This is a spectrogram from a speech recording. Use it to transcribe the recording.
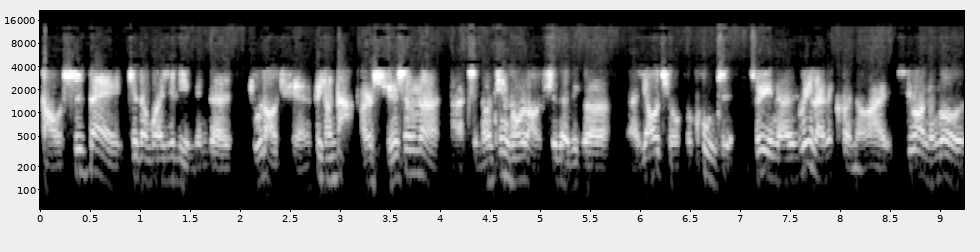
导师在这段关系里面的主导权非常大，而学生呢，啊，只能听从老师的这个呃要求和控制。所以呢，未来的可能啊，希望能够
